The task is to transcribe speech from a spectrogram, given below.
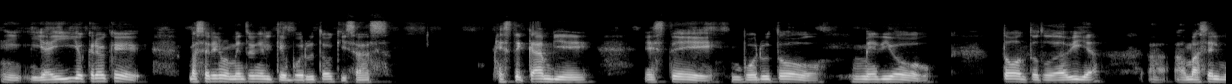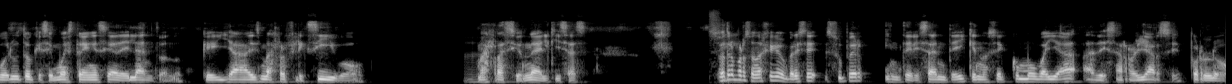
Y, y ahí yo creo que va a ser el momento en el que Boruto quizás este cambie, este Boruto medio tonto todavía, a, más el Boruto que se muestra en ese adelanto, ¿no? Que ya es más reflexivo, más racional quizás. Otro personaje que me parece súper interesante y que no sé cómo vaya a desarrollarse por lo,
